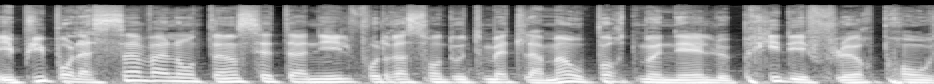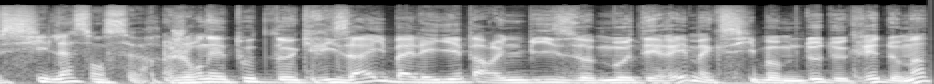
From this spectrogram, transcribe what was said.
Et puis pour la Saint-Valentin, cette année, il faudra sans doute mettre la main au porte-monnaie. Le prix des fleurs prend aussi l'ascenseur. Journée toute de grisaille, balayée par une bise modérée, maximum 2 degrés. Demain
